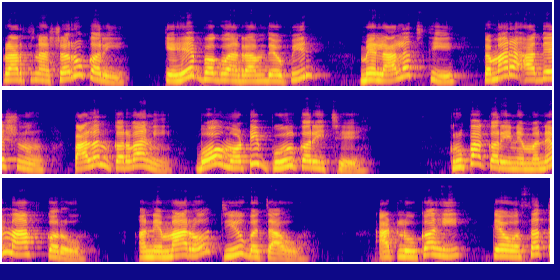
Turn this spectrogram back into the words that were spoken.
પ્રાર્થના શરૂ કરી કે હે ભગવાન રામદેવ પીર, મેં લાલચથી તમારા આદેશનું પાલન કરવાની બહુ મોટી ભૂલ કરી છે. કૃપા કરીને મને માફ કરો અને મારો જીવ બચાવો. આટલું કહી તેઓ સતત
